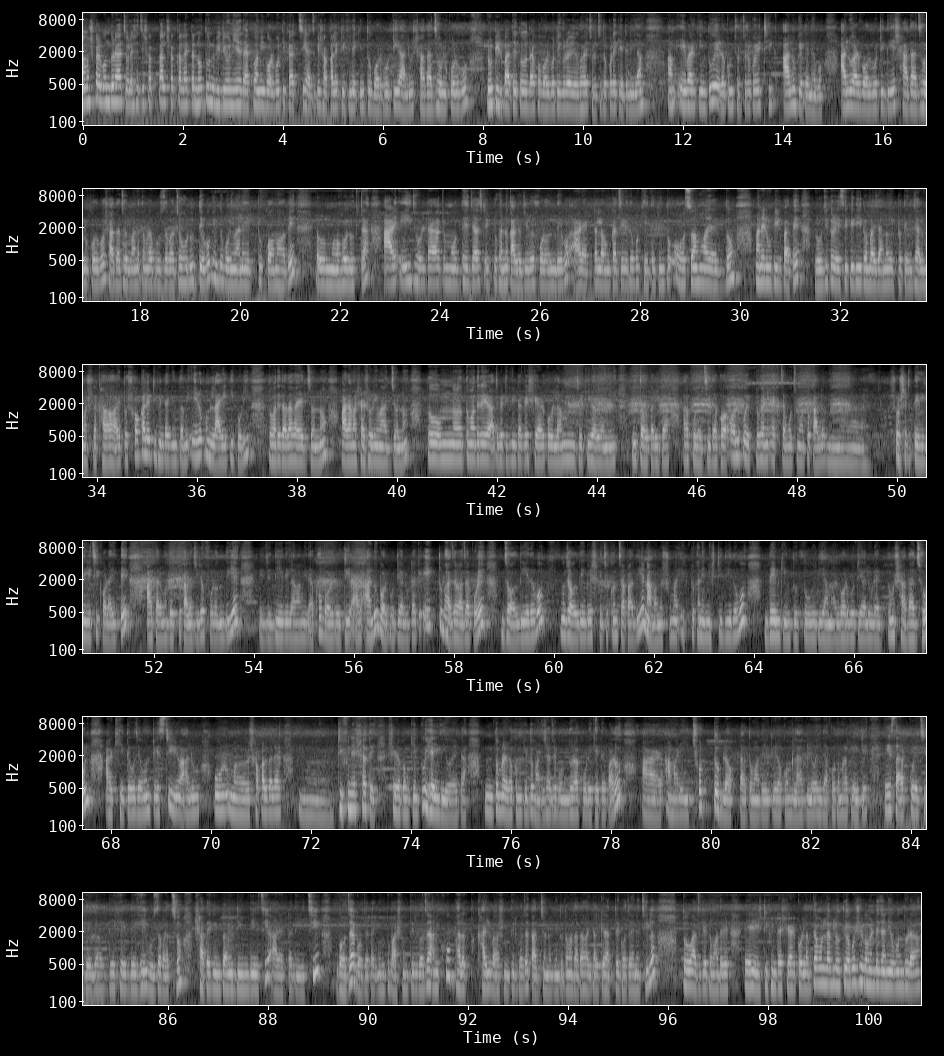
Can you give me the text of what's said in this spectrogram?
নমস্কার বন্ধুরা, চলে এসেছি সকাল সকাল একটা নতুন ভিডিও নিয়ে। দেখো, আমি বরবটি কাটছি আজকে সকালে টিফিনে কিন্তু বরবটি, আলু, সাদা ঝোল করব। রুটির পাতে তো দেখো, বরবটিগুলো এভাবে ছোটো ছোটো করে কেটে নিলাম। এবার কিন্তু এরকম ছোটো ছোটো করে ঠিক আলু কেটে নেব। আলু আর বরবটি দিয়ে সাদা ঝোল করব। সাদা ঝোল মানে তোমরা বুঝতে পারছ, হলুদ দেবো, কিন্তু পরিমাণে একটু কম হবে হলুদটা। আর এই ঝোলটার মধ্যে জাস্ট একটুখানি কালো জিরে ফোড়ন দেবো, আর একটা লঙ্কা চিড়ে দেবো। খেতে কিন্তু অসম হয় একদম। মানে রুটির পাতে। রোজই তো রেসিপি দিই, তোমরা জানো একটু তেল ঝাল মশলা খাওয়া হয়। তো সকালের টিফিনটা কিন্তু আমি এরকম লাইটই করি তোমাদের দাদা ভাইয়ের জন্য আর আমার শাশুড়ি মার জন্য। তো তোমাদের আজকে টিফিনটাকে শেয়ার করলাম যে কীভাবে আমি এই তরকারিটা করেছি। দেখো, অল্প একটুখানি এক চামচ মতো কালো সর্ষের তেল দিয়েছি কড়াইতে, আর তার মধ্যে একটু কালো জিরে ফোড়ন দিয়ে, এই যে দিয়ে দিলাম আমি দেখো বরবটি আর আলু। বরবটি আলুটাকে একটু ভাজা ভাজা করে জল দিয়ে দেবো। জল দিয়ে বেশ কিছুক্ষণ চাপা দিয়ে নামানোর সময় একটুখানি মিষ্টি দিয়ে দেবো। দেন কিন্তু তৈরি আমার বরবটি আলুর একদম সাদা ঝোল, আর খেতেও যেমন টেস্টি আলু ওর সকালবেলার টিফিনের সাথে সেরকম কিন্তু হেলদিও এটা। তোমরা এরকম কিন্তু মাঝে সাঝে বন্ধুরা করে খেতে পারো। আর আমার এই ছোট্ট ব্লগটা তোমাদের কীরকম লাগল? এই দেখো, তোমরা প্লেটে এ সার্ভ করেছি, দেখে- দেখে, দেখেই বুঝতে পারছ। সাথে কিন্তু আমি ডিম দিয়েছি আর একটা দিয়েছি গজা। গজাটা কিন্তু বাসন্তীর গজা। আমি খুব ভালো খাই বাসন্তীর গজা, তার জন্য কিন্তু তোমার দাদাভাই কালকে রাত্রে গজা এনেছিল। তো আজকে তোমাদের এই টিফিনটা শেয়ার করলাম। কেমন লাগল তুই অবশ্যই কমেন্টে জানিও বন্ধুরা।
